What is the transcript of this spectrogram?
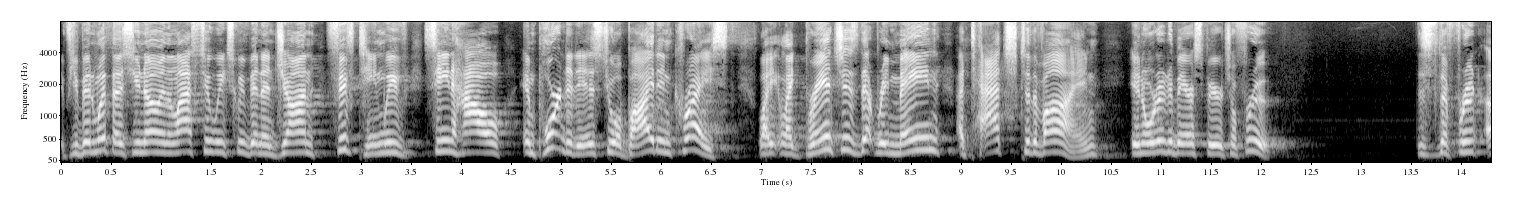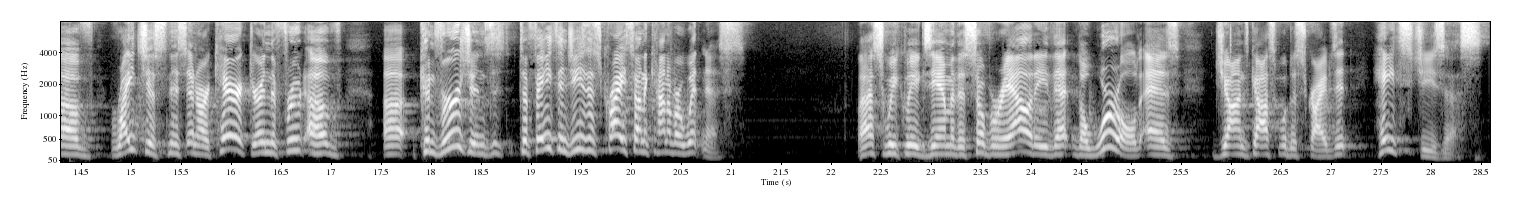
If you've been with us, you know in the last two weeks we've been in John 15. We've seen how important it is to abide in Christ, like, like branches that remain attached to the vine in order to bear spiritual fruit. This is the fruit of righteousness in our character and the fruit of uh, conversions to faith in Jesus Christ on account of our witness. Last week we examined the sober reality that the world, as John's gospel describes it, hates Jesus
